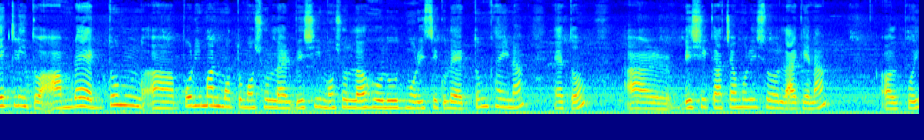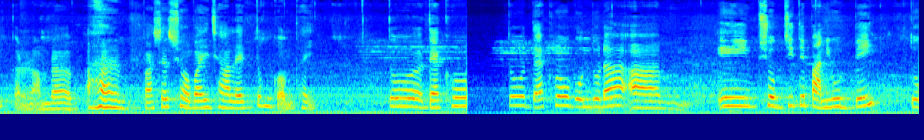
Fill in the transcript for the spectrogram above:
দেখলেই তো আমরা একদম পরিমাণ মতো মশলার বেশি মশলা, হলুদ, মরিচ এগুলো একদম খাই না এত। আর বেশি কাঁচামরিচও লাগে না অল্পই, কারণ আমরা বাসার সবাই ঝাল একদম কম খাই। তো দেখো তো দেখো বন্ধুরা এই সবজিতে পানি উঠবেই। তো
